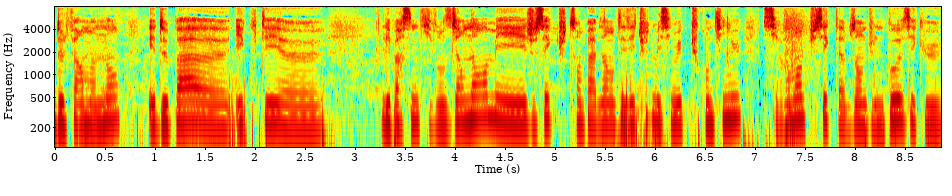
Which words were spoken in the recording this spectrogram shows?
de le faire maintenant et de pas euh, écouter euh, les personnes qui vont se dire non mais je sais que tu te sens pas bien dans tes études mais c'est mieux que tu continues. Si vraiment tu sais que tu as besoin d'une pause et que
